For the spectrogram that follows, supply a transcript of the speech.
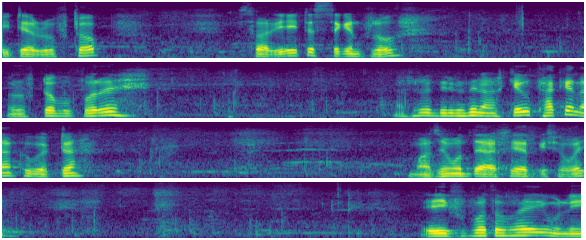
এইটা রুফটপ। সরি এইটা সেকেন্ড ফ্লোর রুফটপ উপরে। আসলে দীর্ঘদিন আর কেউ থাকে না খুব একটা। মাঝে মধ্যে আসে আর কি সবাই। এই ফুফাতো ভাই, উনি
